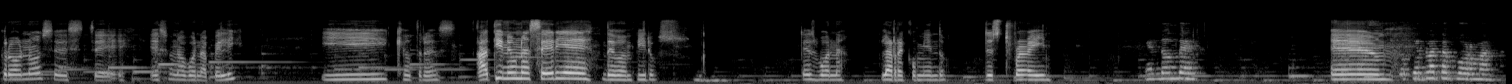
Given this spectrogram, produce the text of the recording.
Cronos, este, es una buena peli. ¿Y qué otras? Ah, tiene una serie de vampiros. Es buena, la recomiendo. The Strain. ¿En dónde? Em, ¿Por qué plataforma?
